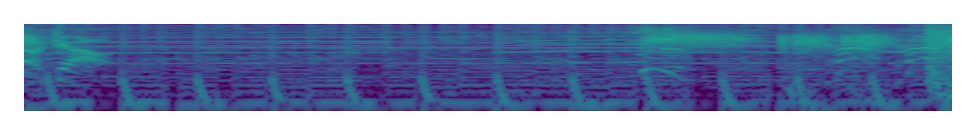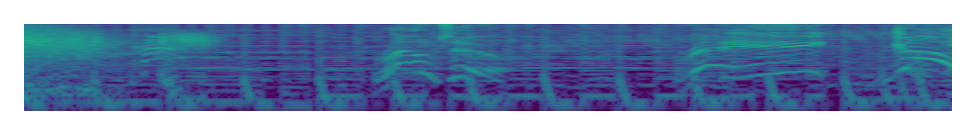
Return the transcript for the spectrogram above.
Knockout! Round two. Ready, go!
